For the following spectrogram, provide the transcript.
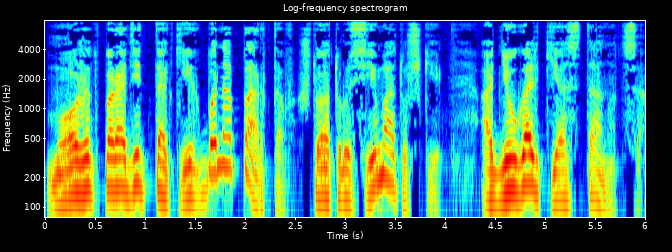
может породить таких бонапартов, что от Руси, матушки, одни угольки останутся.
